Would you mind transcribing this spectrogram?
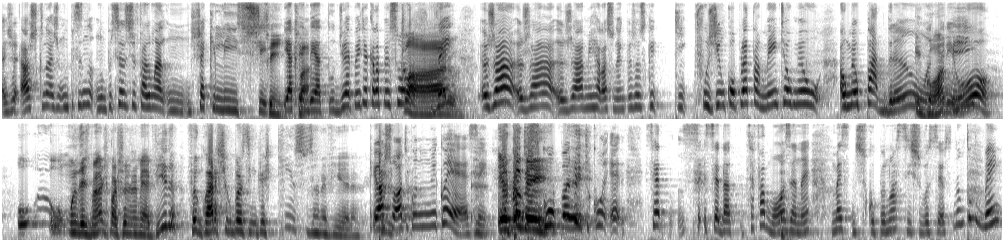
a gente- acho que nós não precisa, não precisa de fazer uma, um checklist Sim, e atender claro. a tudo. De repente aquela pessoa Claro. vem. Eu já, já, já me relacionei com pessoas que, que fugiam completamente ao meu, ao meu padrão Igual anterior. O- uma das maiores paixões da minha vida foi um cara que chegou para assim, quem é Suzana Vieira? Eu acho ótimo quando não me conhecem. Eu Ah, também. Desculpa, não te conhe- Você é, é é famosa, né? Mas desculpa, eu não assisto você. Eu Não, tudo bem.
